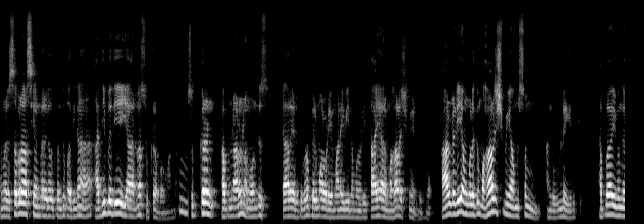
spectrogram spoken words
நம்ம ரிஷபராசி என்பவர்களுக்கு வந்து பார்த்திங்கன்னா அதிபதியே யாருன்னா சுக்கிர பகவான். சுக்கிரன் அப்படின்னாலும் நம்ம வந்து யாரை எடுத்துக்கிறோம்? பெருமாளுடைய மனைவி நம்மளுடைய தாயார் மகாலட்சுமி எடுத்துக்கிறோம். ஆல்ரெடி அவங்களுக்கு மகாலட்சுமி அம்சம் அங்கே உள்ளே இருக்குது அப்போ இவங்க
